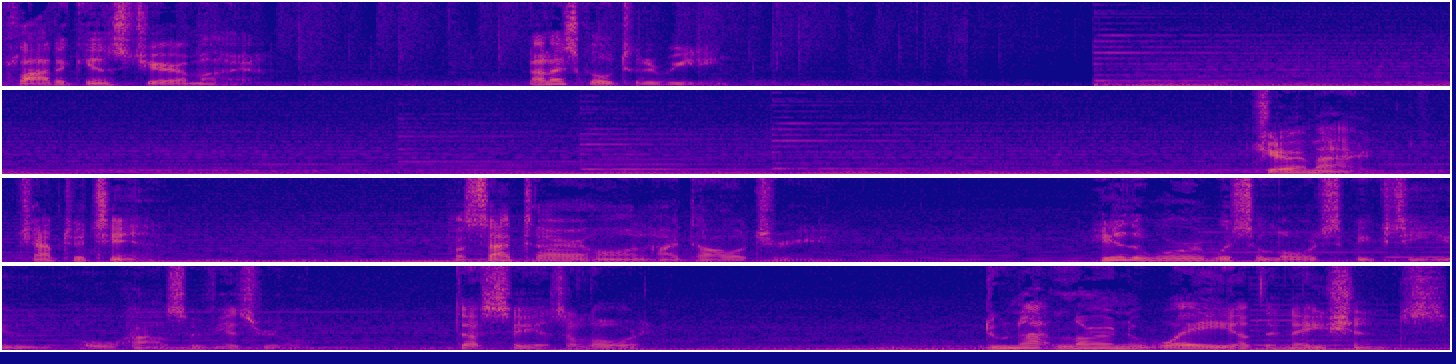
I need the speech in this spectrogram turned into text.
plot against Jeremiah. Now let's go to the reading. Jeremiah chapter 10 A satire on idolatry. Hear the word which the Lord speaks to you, O house of Israel. Thus says the Lord Do not learn the way of the nations,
